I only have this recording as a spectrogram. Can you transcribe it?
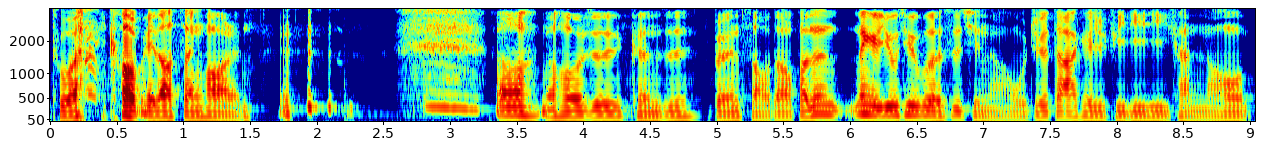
突然 靠背到善化人。啊，然后就是可能是被人扫到，反正那个 YouTube 的事情啊，我觉得大家可以去 PTT 看，然后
